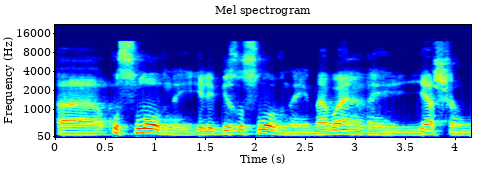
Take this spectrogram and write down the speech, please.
условный или безусловный Навальный, Яшин,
